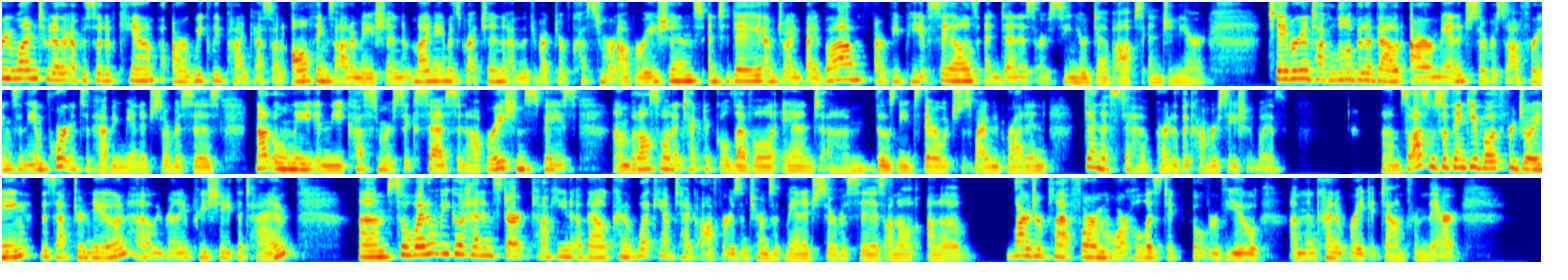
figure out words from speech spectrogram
everyone, to another episode of Camp, our weekly podcast on all things automation. My name is Gretchen. I'm the Director of Customer Operations, and today I'm joined by Bob, our VP of Sales, and Dennis, our Senior DevOps Engineer. Today, we're going to talk a little bit about our managed service offerings and the importance of having managed services, not only in the customer success and operations space, um, but also on a technical level and um, those needs there, which is why we brought in Dennis to have part of the conversation with. Um, so awesome. So thank you both for joining this afternoon. Uh, we really appreciate the time. Um, so why don't we go ahead and start talking about kind of what CampTek offers in terms of managed services on a, on a larger platform, a more holistic overview, and um, then kind of break it down from there.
